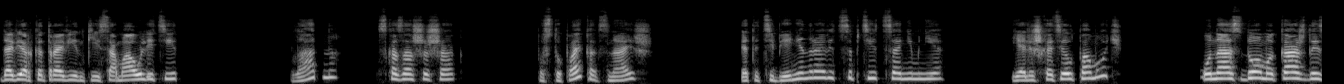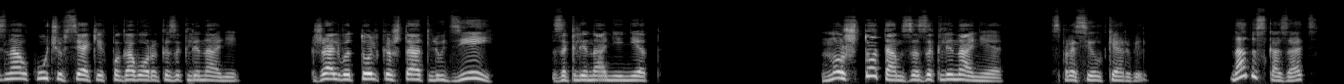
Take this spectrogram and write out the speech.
до верха травинки и сама улетит. — Ладно, — сказал Шишак, — поступай, как знаешь. Это тебе не нравится птица, а не мне. Я лишь хотел помочь. У нас дома каждый знал кучу всяких поговорок и заклинаний. Жаль вот только, что от людей заклинаний нет. — Ну что там за заклинание? — спросил Кервиль. — Надо сказать.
